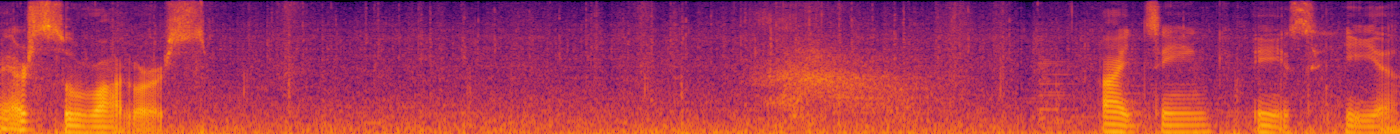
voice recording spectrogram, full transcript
We're survivors. I think is here.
